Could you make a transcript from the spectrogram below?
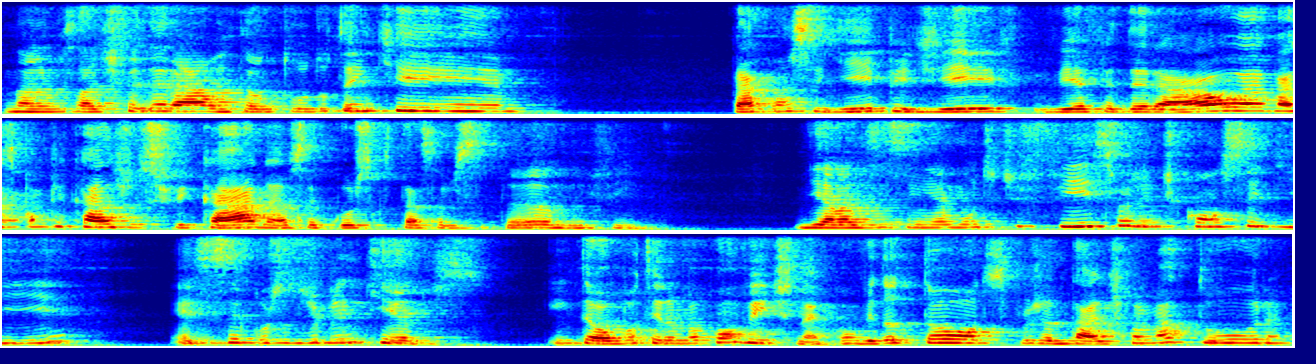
na Universidade Federal, então tudo tem que. Para conseguir pedir via federal é mais complicado justificar né, os recursos que está solicitando, enfim. E ela disse assim: é muito difícil a gente conseguir esses recursos de brinquedos. Então eu botei no meu convite, né? Convido todos para o jantar de formatura.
